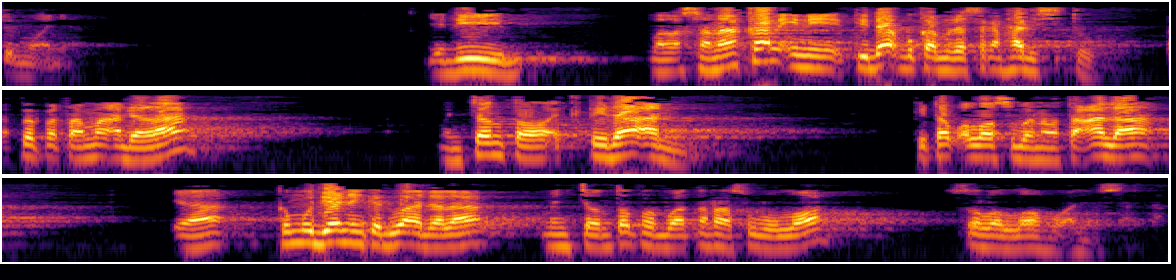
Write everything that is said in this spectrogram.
semuanya. Jadi melaksanakan ini tidak bukan berdasarkan hadis itu. Tapi pertama adalah mencontoh ketidaan kitab Allah Subhanahu wa taala Ya, kemudian yang kedua adalah mencontoh perbuatan Rasulullah Shallallahu Alaihi Wasallam.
